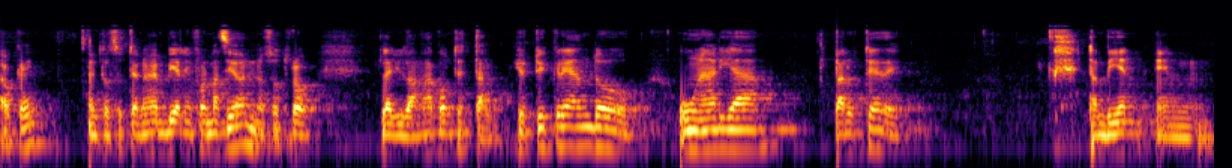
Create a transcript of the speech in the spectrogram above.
¿ok? Entonces usted nos envía la información y nosotros le ayudamos a contestar. Yo estoy creando un área para ustedes también en,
